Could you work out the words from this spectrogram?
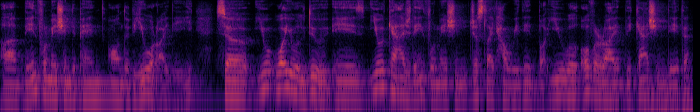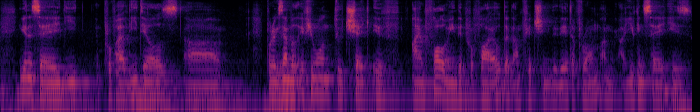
uh, the information depend on the viewer ID. So you, what you will do is you will cache the information just like how we did, but you will override the caching data. You're gonna say the profile details. Uh, for example, if you want to check if I'm following the profile that I'm fetching the data from. I'm, you can say is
